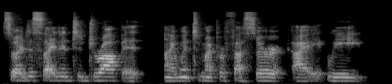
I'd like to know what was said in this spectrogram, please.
So I decided to drop it. I went to my professor. I we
